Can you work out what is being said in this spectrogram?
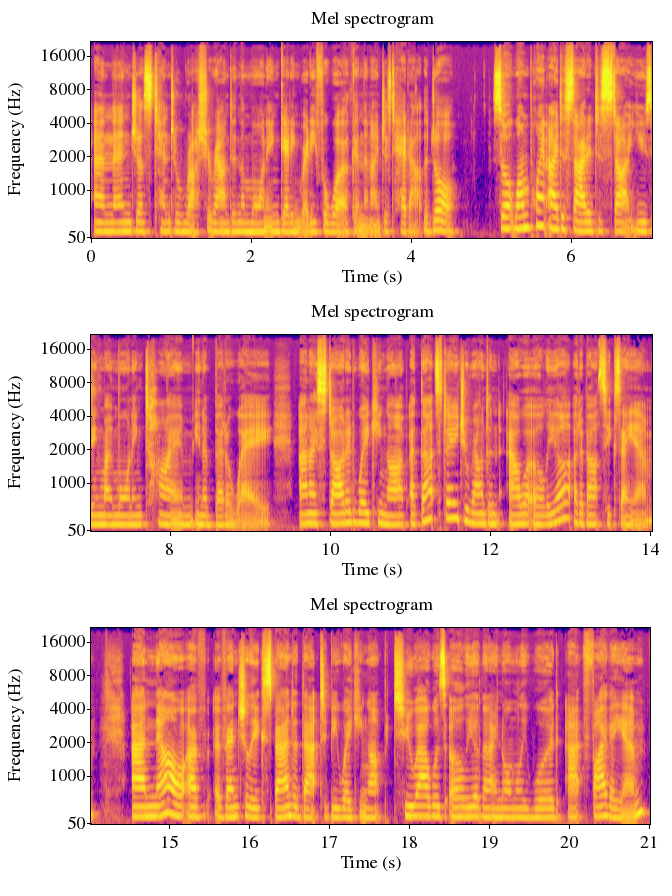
and then just tend to rush around in the morning getting ready for work and then I just head out the door. So at one point, I decided to start using my morning time in a better way. And I started waking up at that stage around an hour earlier at about 6 a.m. And now I've eventually expanded that to be waking up two hours earlier than I normally would at 5 a.m.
